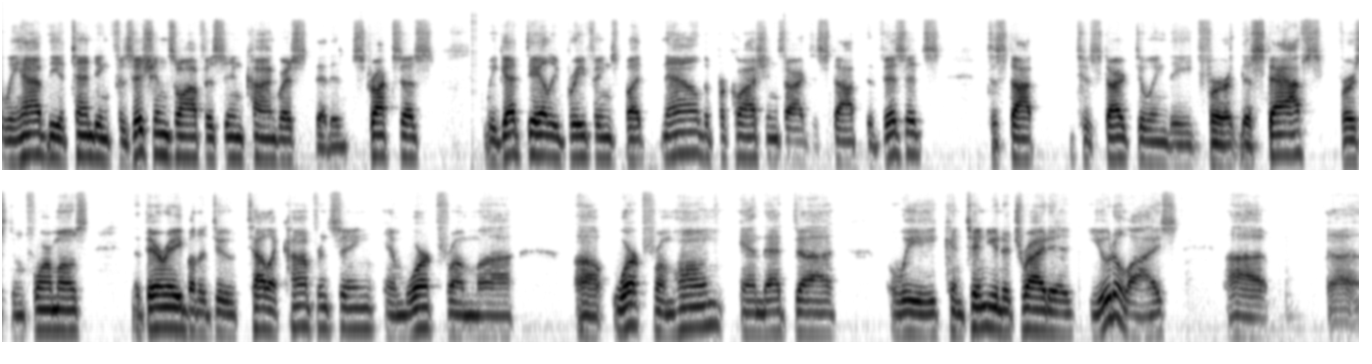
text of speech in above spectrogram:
we have the attending physician's office in Congress that instructs us we get daily briefings, but now the precautions are to stop the visits, to stop to start doing the for the staffs first and foremost that they're able to do teleconferencing and work from uh, uh, work from home, and that uh, we continue to try to utilize uh, uh,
